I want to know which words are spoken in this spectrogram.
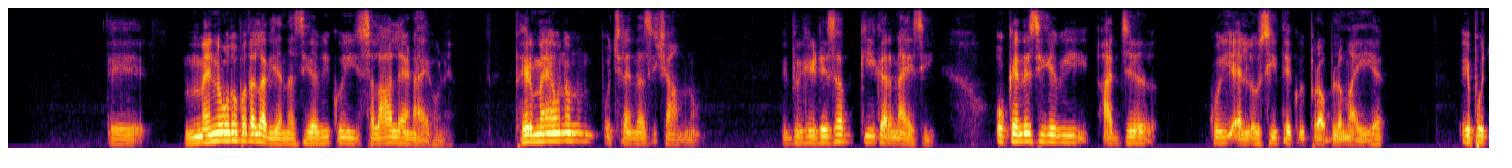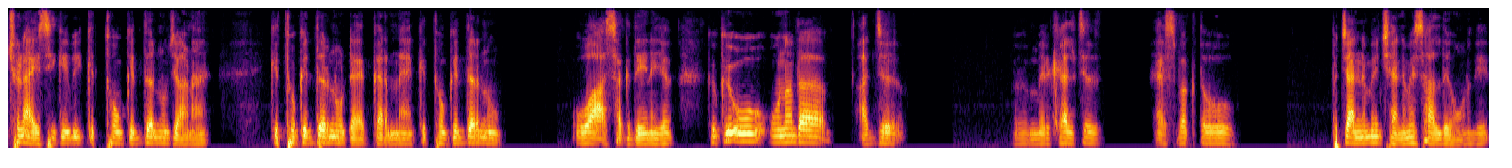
ਤੇ ਮੈਨੂੰ ਉਦੋਂ ਪਤਾ ਲੱਗ ਜਾਂਦਾ ਸੀਗਾ ਵੀ ਕੋਈ ਸਲਾਹ ਲੈਣ ਆਏ ਹੋਣੇ। ਫਿਰ ਮੈਂ ਉਹਨਾਂ ਨੂੰ ਪੁੱਛ ਲੈਂਦਾ ਸੀ ਸ਼ਾਮ ਨੂੰ ਵੀ ਬ੍ਰਿਗੇਡੀਅਰ ਸਾਹਿਬ ਕੀ ਕਰਨ ਆਏ ਸੀ। ਉਹ ਕਹਿੰਦੇ ਸੀਗੇ ਵੀ ਅੱਜ ਕੋਈ ਐਲਓਸੀ ਤੇ ਕੋਈ ਪ੍ਰੋਬਲਮ ਆਈ ਹੈ। ਇਹ ਪੁੱਛਣ ਆਏ ਸੀ ਕਿ ਵੀ ਕਿੱਥੋਂ ਕਿੱਧਰ ਨੂੰ ਜਾਣਾ ਹੈ, ਕਿੱਥੋਂ ਕਿੱਧਰ ਨੂੰ ਅਟੈਕ ਕਰਨਾ ਹੈ, ਕਿੱਥੋਂ ਕਿੱਧਰ ਨੂੰ ਉਹ ਆ ਸਕਦੇ ਨੇ ਜਾਂ ਕਿਉਂਕਿ ਉਹ ਉਹਨਾਂ ਦਾ ਅੱਜ ਮੇਰੇ ਖਿਆਲ 'ਚ ਇਸ ਵਕਤ ਉਹ 95 96 ਸਾਲ ਦੇ ਹੋਣਗੇ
